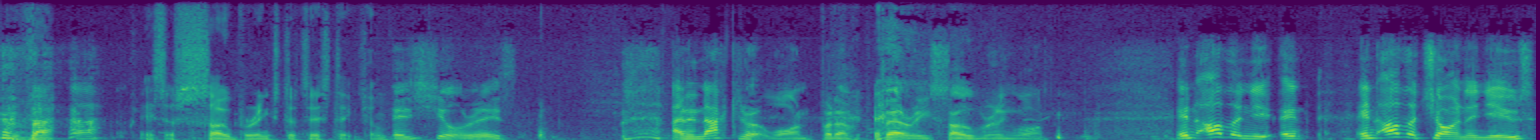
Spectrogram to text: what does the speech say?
that is a sobering statistic, John. It sure is. An inaccurate one, but a very sobering one. In other, new- in, in other China news,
